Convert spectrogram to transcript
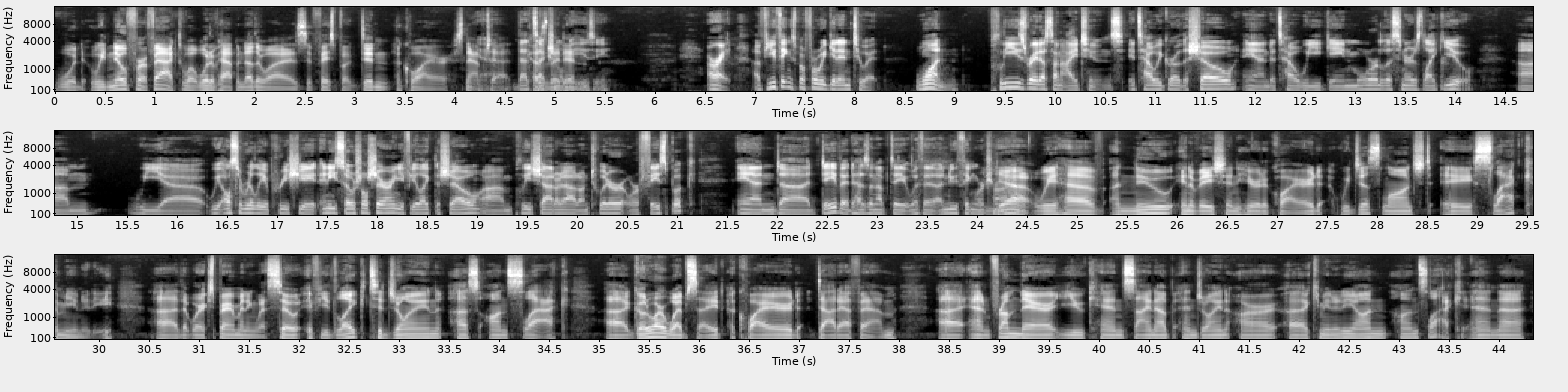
would we know for a fact what would have happened otherwise if Facebook didn't acquire Snapchat. Yeah, that's actually easy. All right, a few things before we get into it. One, please rate us on iTunes. It's how we grow the show, and it's how we gain more listeners like you. Um, we uh, we also really appreciate any social sharing. If you like the show, um, please shout it out on Twitter or Facebook. And uh, David has an update with a, a new thing we're trying. Yeah, we have a new innovation here at Acquired. We just launched a Slack community uh, that we're experimenting with. So if you'd like to join us on Slack, uh, go to our website, acquired.fm. Uh, and from there, you can sign up and join our uh, community on on Slack, and uh,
